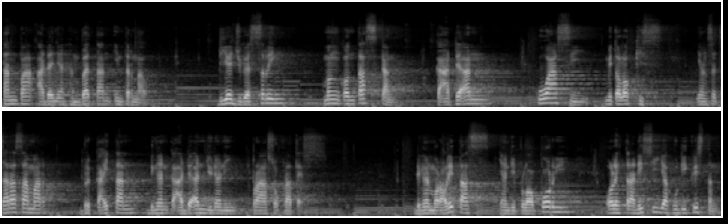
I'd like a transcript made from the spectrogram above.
tanpa adanya hambatan internal. Dia juga sering mengkontraskan keadaan kuasi mitologis yang secara samar berkaitan dengan keadaan Yunani pra-Sokrates dengan moralitas yang dipelopori oleh tradisi Yahudi Kristen.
